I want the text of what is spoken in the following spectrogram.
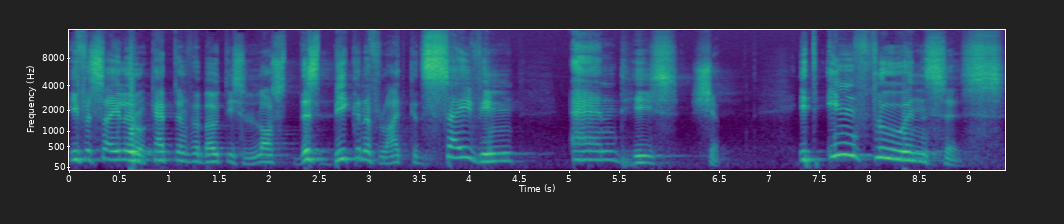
If a sailor or captain of a boat is lost, this beacon of light can save him and his ship. It influences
